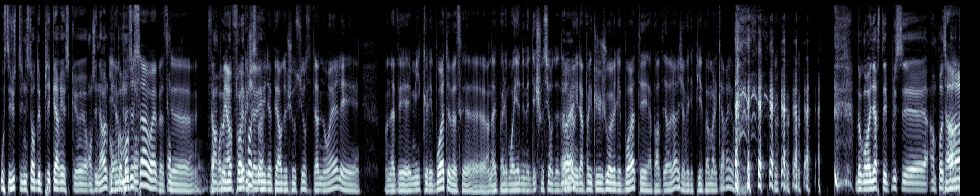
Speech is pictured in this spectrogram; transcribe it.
ou c'est juste une histoire de pied carré? Parce que en général, quand on commence, de on- ça, ouais, parce on- que fait la première fois que j'avais ouais. une paire de chaussures, c'était à Noël et on avait mis que les boîtes parce que euh, on n'avait pas les moyens de mettre des chaussures dedans. Ouais. Donc il a fallu que je joue avec les boîtes et à partir de là, j'avais les pieds pas mal carrés. ouais. donc on va dire c'était plus euh, un poste par Ah,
